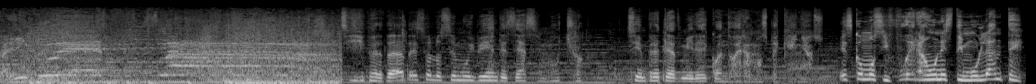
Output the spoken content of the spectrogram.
¡Saint Smash! Verdad, eso lo sé muy bien desde hace mucho. Siempre te admiré cuando éramos pequeños. Es como si fuera un estimulante.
